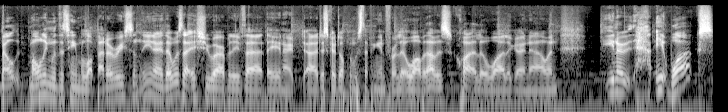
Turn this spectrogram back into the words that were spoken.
molding with the team a lot better recently. You know, there was that issue where I believe that they, you know, uh, disco doplan was stepping in for a little while, but that was quite a little while ago now. And you know, it works.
